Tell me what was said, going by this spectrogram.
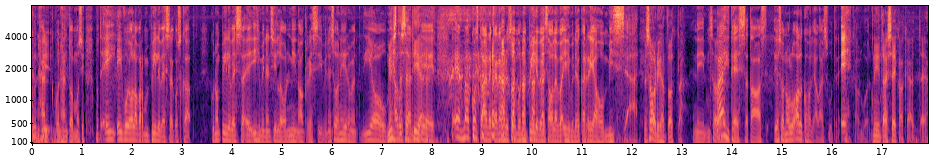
kun hän, kun hän tommosi. Mutta ei, ei voi olla varmaan pilvessä, koska kun on pilvessä, ei ihminen silloin on niin aggressiivinen. Se on hirveän, että joo, me Mistä sä tiedät? En mä koskaan ainakaan nähnyt semmoinen pilvessä oleva ihminen, joka riahoo missään. No, se on ihan totta. Niin, mutta päihteessä taas, jos on ollut alkoholialaisuuteen, ehkä on voinut. Niin, tai sekakäyttäjä.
